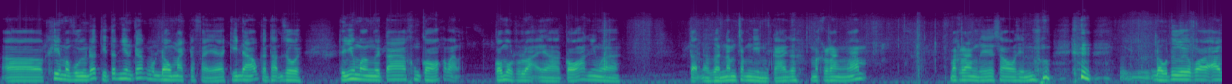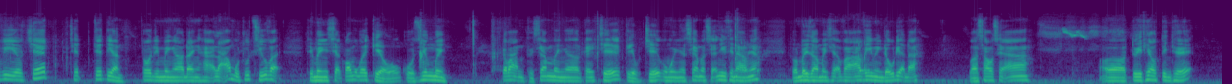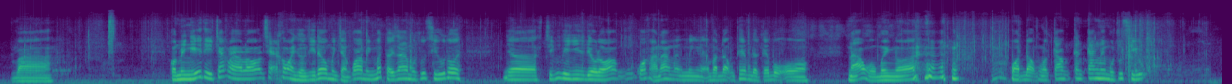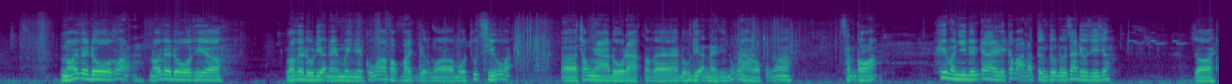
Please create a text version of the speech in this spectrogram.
À, khi mà vùi xuống đất thì tất nhiên các đầu mạch là phải kín đáo cẩn thận rồi. Thế nhưng mà người ta không có các bạn ạ. Có một loại à, có nhưng mà tận là gần 500 nghìn một cái cơ. Mặc răng lắm. Mặc răng thế sau thì đầu tư qua AV chết chết chết tiền. Thôi thì mình à, đành hạ lão một chút xíu vậy. Thì mình sẽ có một cái kiểu của riêng mình. Các bạn thử xem mình à, cái chế kiểu chế của mình xem nó sẽ như thế nào nhé còn bây giờ mình sẽ vào AV mình đấu điện đã. Và sau sẽ uh, tùy theo tình thế. Và còn mình nghĩ thì chắc là nó sẽ không ảnh hưởng gì đâu. Mình chẳng qua mình mất thời gian một chút xíu thôi. Nhờ, chính vì điều đó cũng có khả năng là mình lại vận động thêm được cái bộ não của mình nó hoạt động nó căng căng căng lên một chút xíu. Nói về đồ các bạn nói về đồ thì ờ, nói về đồ điện này mình cũng ờ, vọc vạch được một chút xíu các bạn Ờ, trong nhà đồ đạc về đồ điện này thì lúc nào nó cũng uh, sẵn có. Khi mà nhìn đến cái này thì các bạn đã tưởng tượng được ra điều gì chưa? Rồi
